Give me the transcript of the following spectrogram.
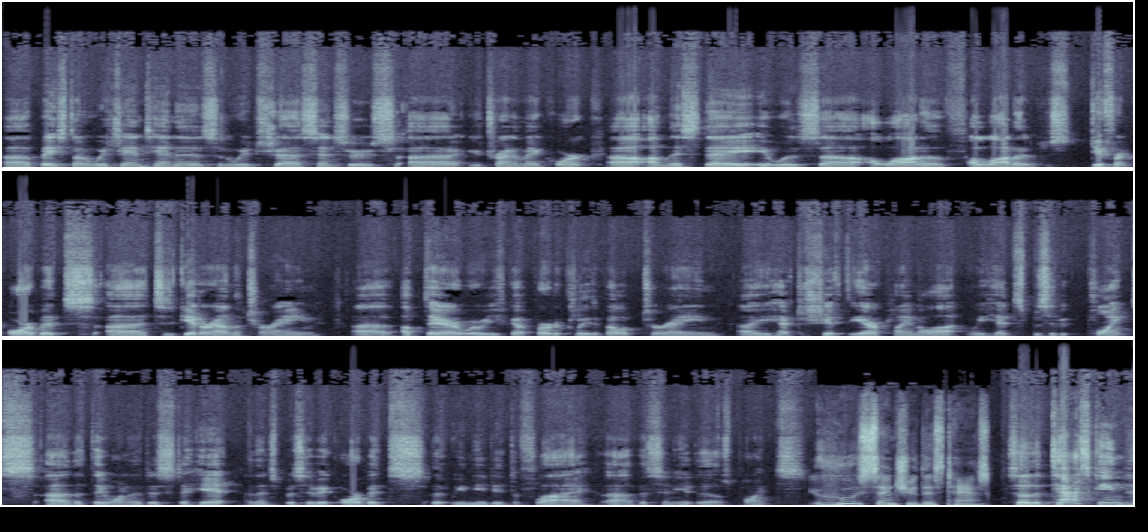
uh, based on which antennas and which uh, sensors uh, you're trying to make work. Uh, on this day, it was a lot of a lot of different orbits to get around the terrain. Uh, up there where you've got vertically developed terrain, uh, you have to shift the airplane a lot. We had specific points uh, that they wanted us to hit, and then specific orbits that we needed to fly uh, vicinity of those points. Who sent you this task? So the tasking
